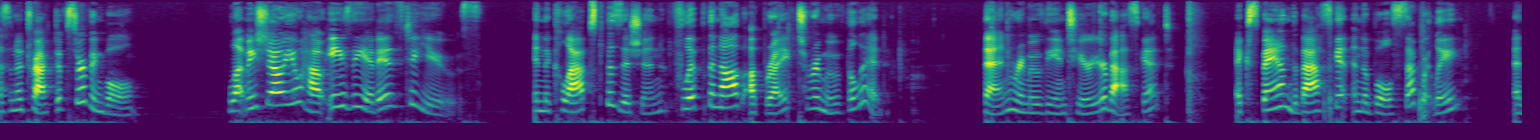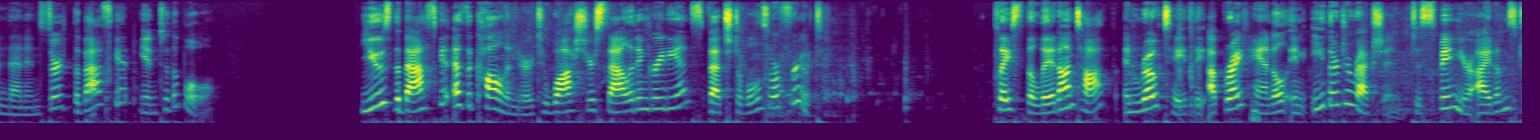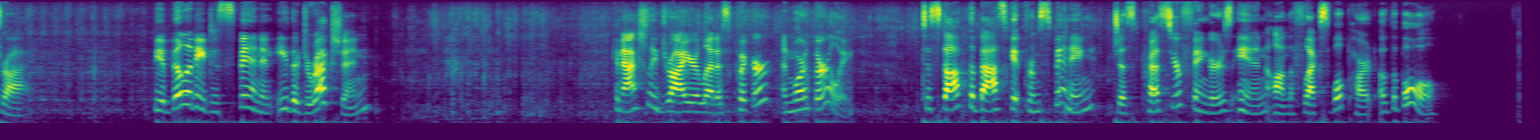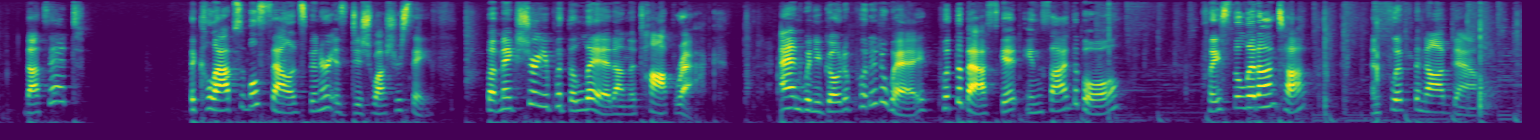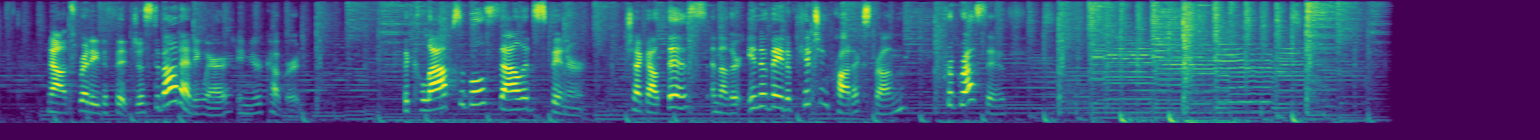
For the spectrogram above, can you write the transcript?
veg fruit Place the lid on top and rotate the upright handle in either direction to spin your items dry. The ability to spin in either direction can actually dry your lettuce quicker and more thoroughly. To stop the basket from spinning, just press your fingers in on the flexible part of the bowl. That's it. The collapsible salad spinner is dishwasher safe, but make sure you put the lid on the top rack. And when you go to put it away, put the basket inside the bowl, place the lid on top, and flip the knob down. Now it's ready to fit just about anywhere in your cupboard. The collapsible salad spinner. Check out this and other innovative kitchen products from Progressive.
